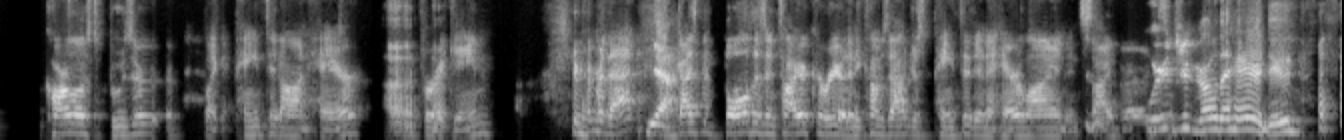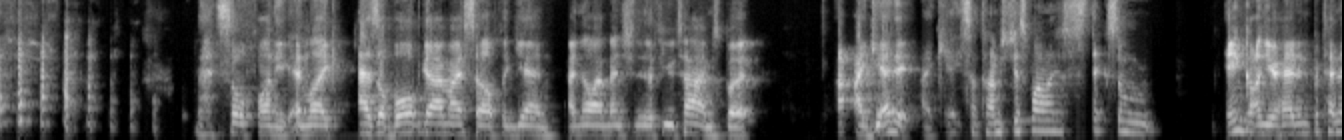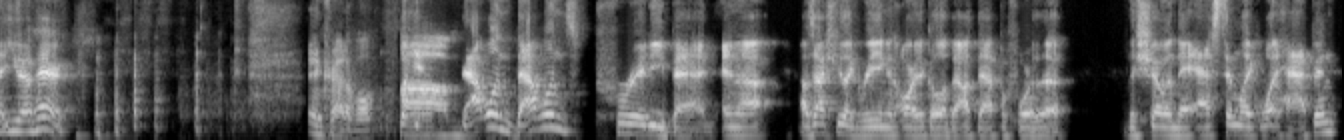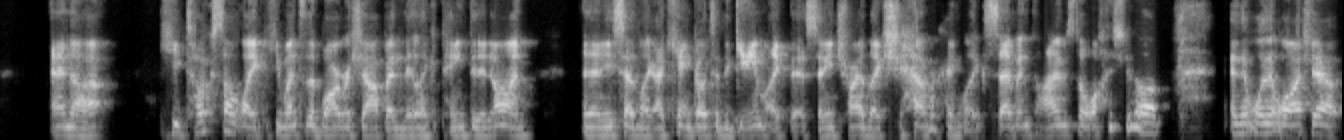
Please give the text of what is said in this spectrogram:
Carlos Boozer like painted on hair Uh, for a game. You remember that? yeah. Guy's been bald his entire career. Then he comes out and just painted in a hairline and sideburns. Where'd you grow the hair, dude? That's so funny. And like, as a bald guy myself, again, I know I mentioned it a few times, but I, I get it. I get. Sometimes just want to just stick some ink on your head and pretend that you have hair. Incredible. But yeah, um, That one, that one's pretty bad. And uh, I was actually like reading an article about that before the the show, and they asked him like what happened, and uh, he took some like he went to the barber shop and they like painted it on, and then he said like I can't go to the game like this, and he tried like showering like seven times to wash it off, and it wouldn't wash out.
